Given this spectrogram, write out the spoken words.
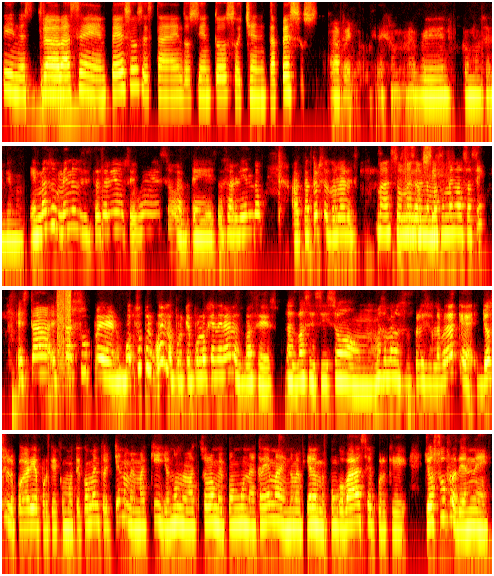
Sí, nuestra base en pesos está en 280 pesos. A ver, déjame ver cómo salimos. Eh, más o menos está saliendo, según eso, eh, está saliendo a 14 dólares. Más o menos. Más o menos así está está súper súper bueno porque por lo general las bases las bases sí son más o menos sus precios la verdad que yo sí lo pagaría porque como te comento ya no me maquillo no me solo me pongo una crema y no me ya no me pongo base porque yo sufro de acné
